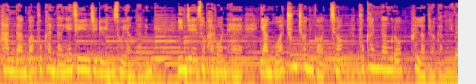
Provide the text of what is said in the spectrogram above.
한강과 북한강의 제일 지류인 소양강은 인제에서 발원해 양구와 춘천 거쳐 북한강으로 흘러들어갑니다.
